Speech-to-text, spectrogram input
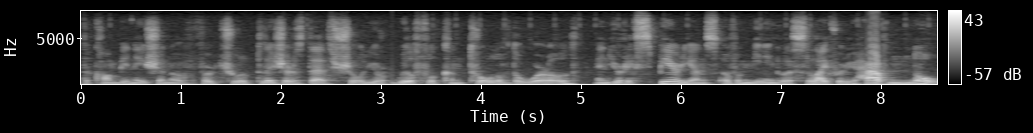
The combination of virtual pleasures that show your willful control of the world and your experience of a meaningless life where you have no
